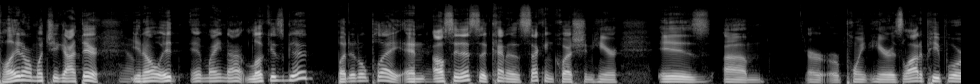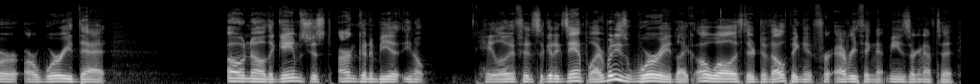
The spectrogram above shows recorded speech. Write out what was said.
play it on what you got there Yeah. you know it, it might not look as good but it'll play. And Right. I'll say that's the kind of the second question here is, um, or, or point here is a lot of people are, are worried that, oh no, the games just aren't going to be, a, you know, Halo Infinite's a good example. Everybody's worried like, oh well, if they're developing it for everything, that means they're going to have to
